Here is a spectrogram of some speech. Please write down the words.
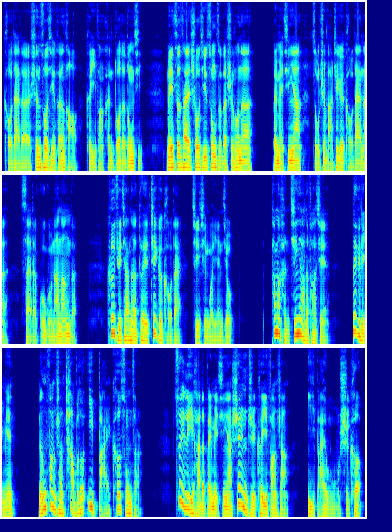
口袋的伸缩性很好，可以放很多的东西。每次在收集松子的时候呢。北美新鸭总是把这个口袋呢塞得鼓鼓囊囊的。科学家呢对这个口袋进行过研究，他们很惊讶的发现，那个里面能放上差不多一百颗松子儿。最厉害的北美新鸭甚至可以放上一百五十颗。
